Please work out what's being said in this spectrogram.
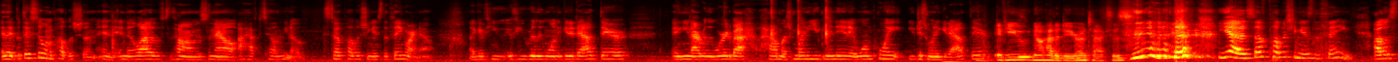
and they but they still want to publish them. And and a lot of times now, I have to tell them, you know, self publishing is the thing right now. Like if you if you really want to get it out there, and you're not really worried about how much money you get in at one point. You just want to get out there. If you know how to do your own taxes. yeah, self publishing is the thing. I was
